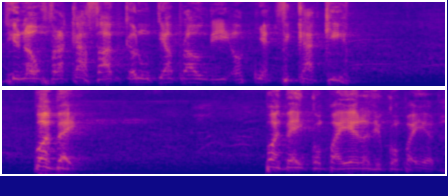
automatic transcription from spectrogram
de não fracassar, porque eu não tinha para onde ir, eu tinha que ficar aqui. Pois bem, pois bem, companheiras e companheiros,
